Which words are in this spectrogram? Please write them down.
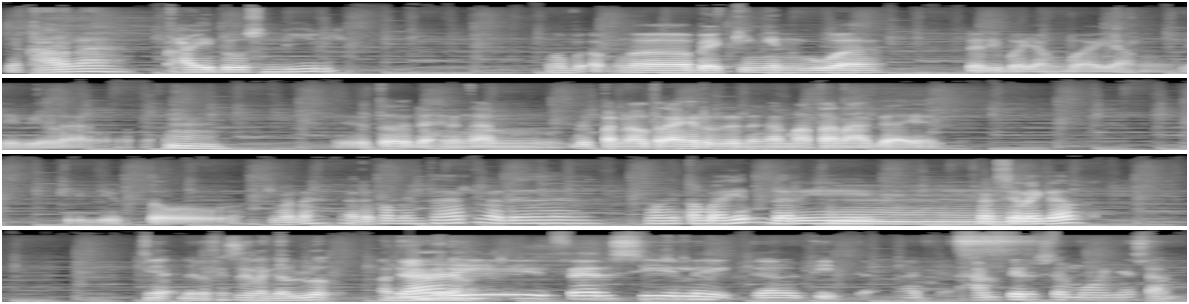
Ya karena Kaido sendiri nge- nge-backingin gua dari bayang-bayang dia bilang Hmm. itu udah dengan di panel terakhir udah dengan mata naga ya Kayak gitu gimana ada komentar ada mau tambahin dari Hmm. versi legal Ya, dari versi legal dulu. Ada yang beda? Dari versi legal tidak ada, hampir semuanya sama.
